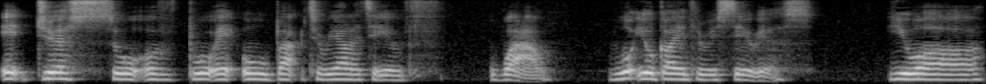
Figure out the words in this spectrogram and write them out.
it just sort of brought it all back to reality of wow, what you're going through is serious. You are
